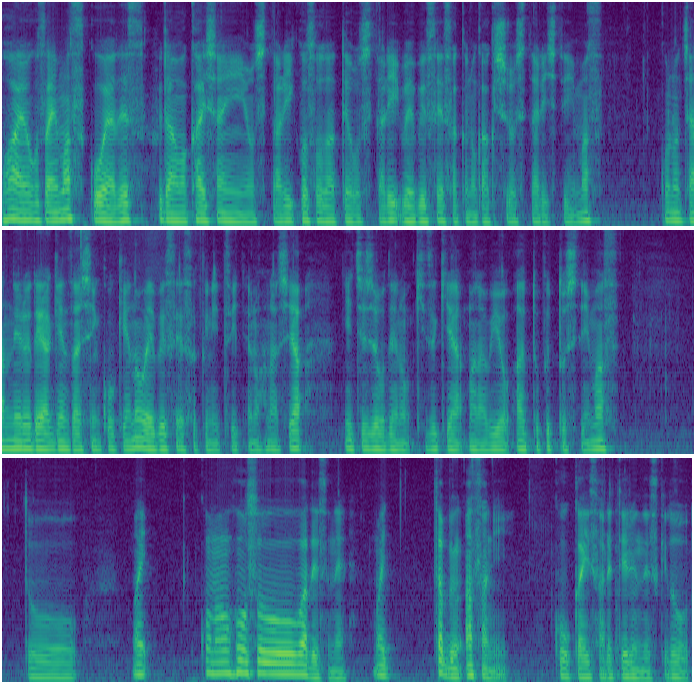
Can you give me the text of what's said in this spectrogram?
おはようございます。高野です。普段は会社員をしたり子育てをしたりウェブ制作の学習をしたりしています。このチャンネルでは現在進行形のウェブ制作についての話や日常での気づきや学びをアウトプットしています。とまあ、この放送はですね、まあ、多分朝に公開されてるんですけど、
